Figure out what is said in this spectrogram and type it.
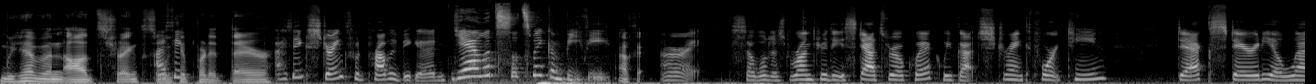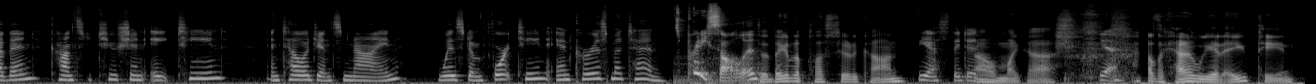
We have an odd strength, so I we think- could put it there. I think strength would probably be good. Yeah, let's let's make them beefy. Okay. All right. So we'll just run through these stats real quick. We've got strength 14, dexterity 11, constitution 18, intelligence 9, wisdom 14, and charisma 10. It's pretty solid. Did they get a plus two to con? Yes, they did. Oh my gosh. Yeah. I was like, how did we get 18?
